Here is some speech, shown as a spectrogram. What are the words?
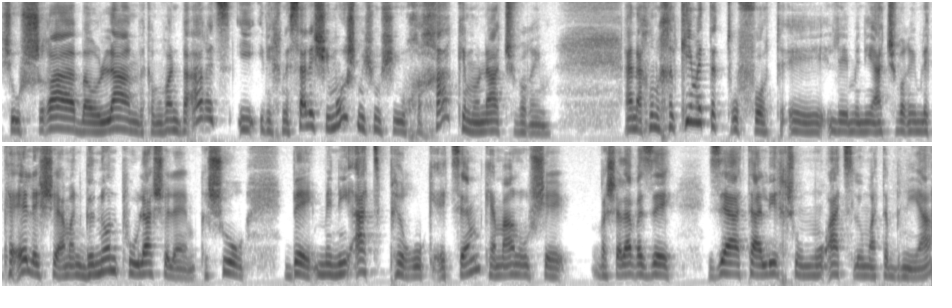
שאושרה בעולם וכמובן בארץ, היא, היא נכנסה לשימוש משום שהיא הוכחה כמונעת שברים. אנחנו מחלקים את התרופות אה, למניעת שברים לכאלה שהמנגנון פעולה שלהם קשור במניעת פירוק עצם, כי אמרנו שבשלב הזה זה התהליך שהוא מואץ לעומת הבנייה.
